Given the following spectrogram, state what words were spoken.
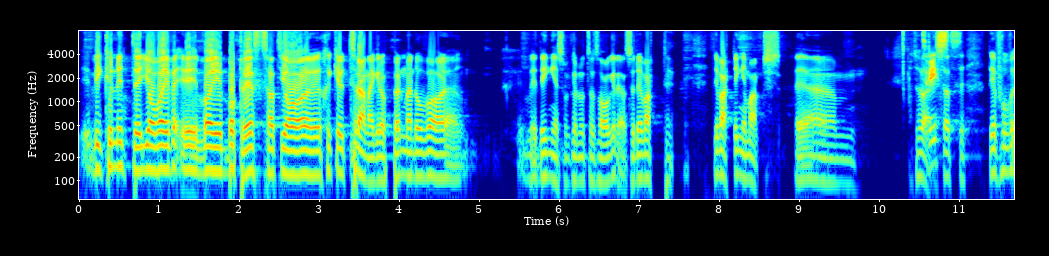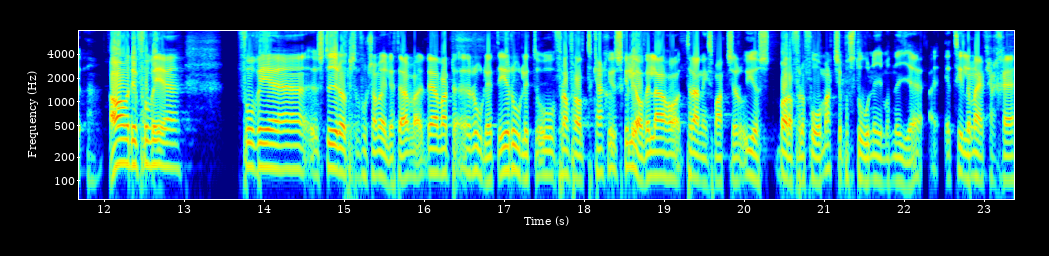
vi kunde inte, jag var, i, var i bortrest så att jag skickade ut tränargruppen, men då var eh, det ingen som kunde ta tag i det, så det vart, det vart ingen match. Ehm, Trist. det får vi, ja, det får vi, får vi eh, styra upp så fort som möjligt. Det har, det har varit roligt. Det är roligt och framförallt kanske skulle jag vilja ha träningsmatcher och just bara för att få matcher på stor 9 mot 9. Till och med mm. kanske Eh,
